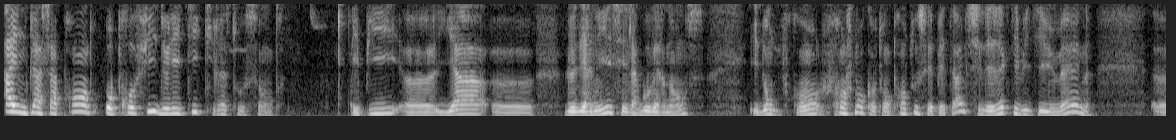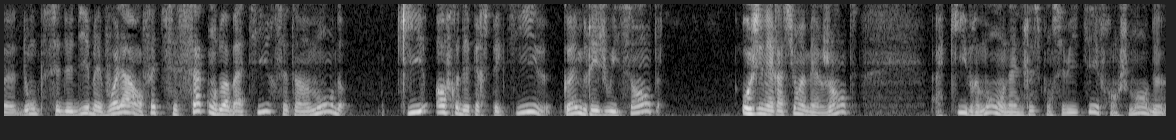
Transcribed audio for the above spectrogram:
a une place à prendre au profit de l'éthique qui reste au centre. Et puis, euh, il y a euh, le dernier, c'est la gouvernance. Et donc, franchement, quand on prend tous ces pétales, c'est les activités humaines. Euh, donc, c'est de dire, mais voilà, en fait, c'est ça qu'on doit bâtir. C'est un monde qui offre des perspectives quand même réjouissantes aux générations émergentes, à qui vraiment on a une responsabilité, franchement, de,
